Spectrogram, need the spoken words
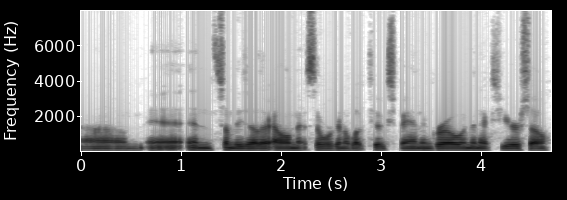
um, and, and, some of these other elements that we're going to look to expand and grow in the next year or so.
